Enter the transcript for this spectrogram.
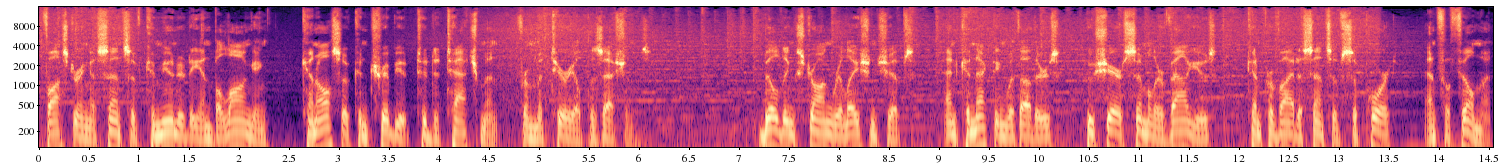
Fostering a sense of community and belonging can also contribute to detachment from material possessions. Building strong relationships and connecting with others who share similar values can provide a sense of support and fulfillment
